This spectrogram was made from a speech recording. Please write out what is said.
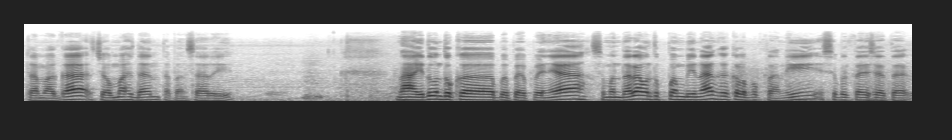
Dramaga, Comas, dan Tabansari. Nah itu untuk ke BPP-nya. Sementara untuk pembinaan ke kelompok tani, seperti saya ta-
